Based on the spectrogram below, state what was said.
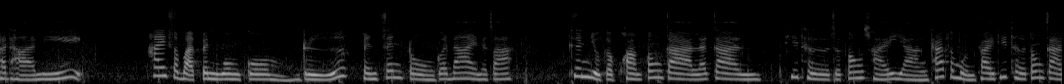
คาถานี้ ให้สะบัดเป็นวงกลมหรือเป็นเส้นตรงก็ได้นะจ๊ะ ขึ้นอยู่กับความต้องการและการที่เธอจะต้องใช้อย่าง ถ้าสมุนไพรที่เธอต้องการ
